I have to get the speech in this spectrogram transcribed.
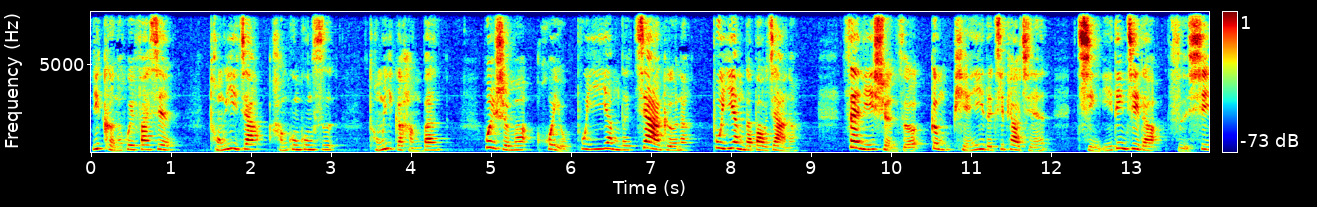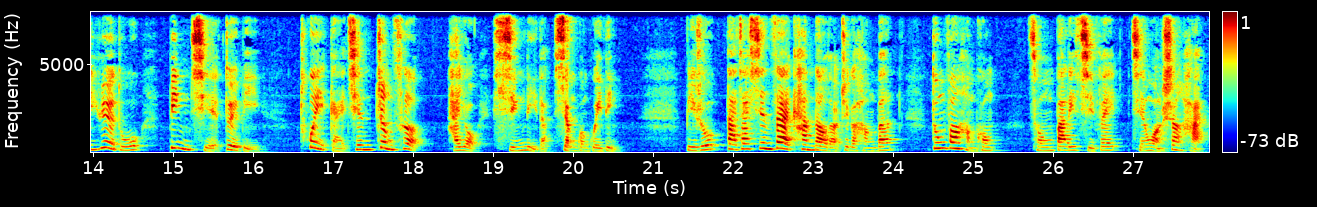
你可能会发现。同一家航空公司，同一个航班，为什么会有不一样的价格呢？不一样的报价呢？在你选择更便宜的机票前，请一定记得仔细阅读，并且对比退改签政策还有行李的相关规定。比如大家现在看到的这个航班，东方航空从巴黎起飞前往上海，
